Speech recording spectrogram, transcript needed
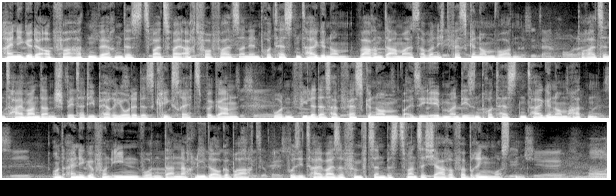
Einige der Opfer hatten während des 228-Vorfalls an den Protesten teilgenommen, waren damals aber nicht festgenommen worden. Doch als in Taiwan dann später die Periode des Kriegsrechts begann, wurden viele deshalb festgenommen, weil sie eben an diesen Protesten teilgenommen hatten. Und einige von ihnen wurden dann nach Lüdau gebracht, wo sie teilweise 15 bis 20 Jahre verbringen mussten. Oh,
